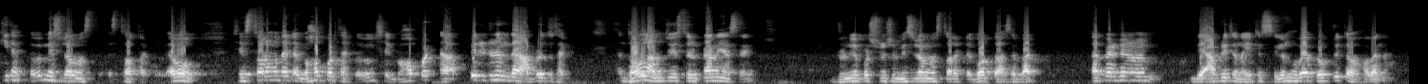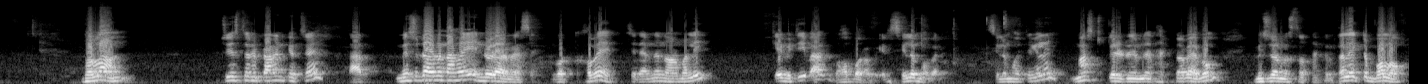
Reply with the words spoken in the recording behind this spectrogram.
কি থাকতে হবে? মেসোডাল স্তর থাকতে হবে এবং সেই স্তরের মধ্যে একটা গহব্বর থাকতে হবে এবং সেই গহব্বরটা পেরিটোনিয়াম দ্বারা আবৃত থাকবে ধরলাম চিরস্তরের প্রাণী আছে ব্রণীয় পরিস্ফুটনের সময় মেসোডাল স্তর একটা গর্ত আছে বাট তার পেরিটোনিয়াম দিয়ে আবৃত না এটা সিলম হবে প্রকৃত হবে না। ধরলাম চিরস্তরের প্রাণীর ক্ষেত্রে তার মেসোডার্মে না হয়ে এন্ডোডার্মে আছে। গর্ত হবে, সেটা এমনি নর্মালি কেভিটি বা গহ্বর হবে, এটা সিলম হবে না। সিলম হতে গেলে মাস্ট পেরিটোনিয়ামে থাকতে হবে এবং মেসোডার্ম স্তর থাকতে হবে। তাহলে একটা বলো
